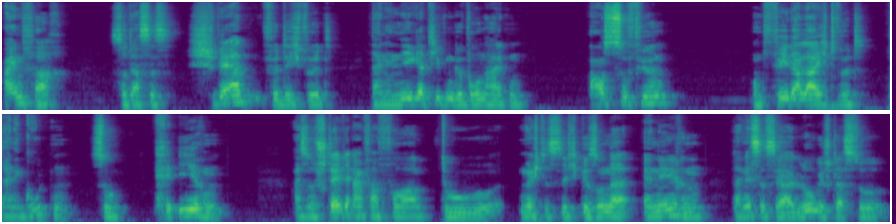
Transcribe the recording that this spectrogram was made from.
einfach, so dass es schwer für dich wird, deine negativen Gewohnheiten auszuführen und federleicht wird, deine guten zu kreieren. Also stell dir einfach vor, du möchtest dich gesunder ernähren, dann ist es ja logisch, dass du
